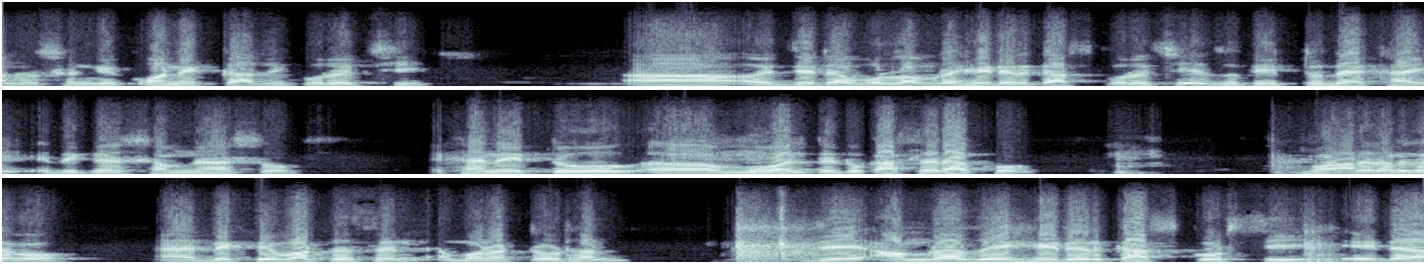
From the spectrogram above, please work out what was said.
আনুষঙ্গিক অনেক কাজই করেছি। যেটা বললাম আমরা হেডের কাজ করেছি। যদি একটু দেখাই এদিকে সামনে আসো। এখানে একটু আহ, মোবাইলটা একটু কাছে রাখো। আহ, দেখতে পারতেছেন বনারটা ওঠান। যে আমরা যে হেডের কাজ করছি এটা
